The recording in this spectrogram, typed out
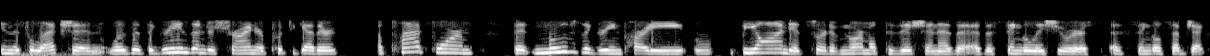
in this election was that the Greens under Schreiner put together a platform that moves the Green Party beyond its sort of normal position as a as a single issue or a, a single subject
